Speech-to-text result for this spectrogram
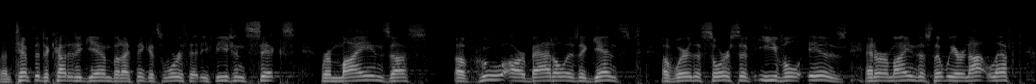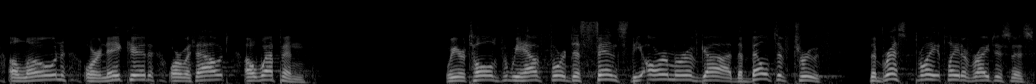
I'm tempted to cut it again, but I think it's worth it. Ephesians 6 reminds us of who our battle is against, of where the source of evil is, and it reminds us that we are not left alone or naked or without a weapon. We are told we have for defense the armor of God, the belt of truth, the breastplate of righteousness,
